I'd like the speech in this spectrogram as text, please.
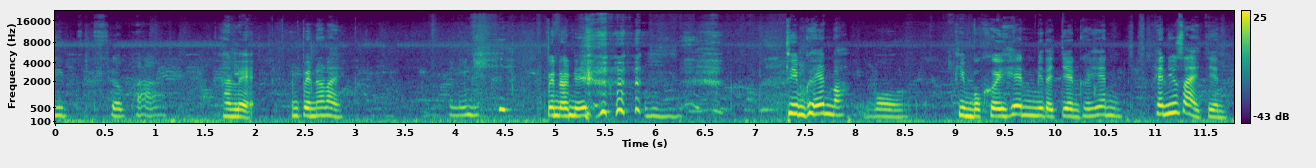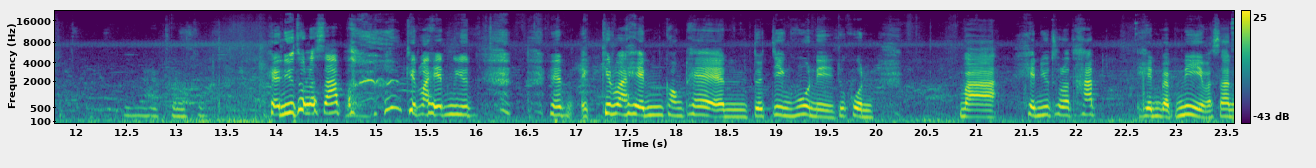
ลิดเสื้อผ้าฮันแหละมันเป็นอะไร อันนี้เป็นอันนี้ พิมพ์เคยเห็นปะบพิมพ์บ่เคยเห็นมีแต่เจนเคยเห็นเห็นอยู่ใส่เจน เห็นอยู่โทรศัพท์ คิดว่าเห็นอยู่เห็นคิดว่าเห็นของแท้อันตัวจริงหู้นี่ทุกคนว่าเห็นอยู่โทรทัศน์เห็นแบบนี้ว่าซั่น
